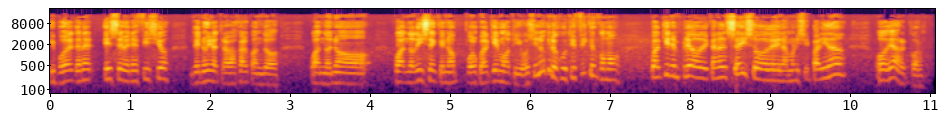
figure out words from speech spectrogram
y poder tener ese beneficio de no ir a trabajar cuando, cuando, no, cuando dicen que no por cualquier motivo, sino que lo justifiquen como cualquier empleado de Canal 6 o de la municipalidad o de Arcor.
